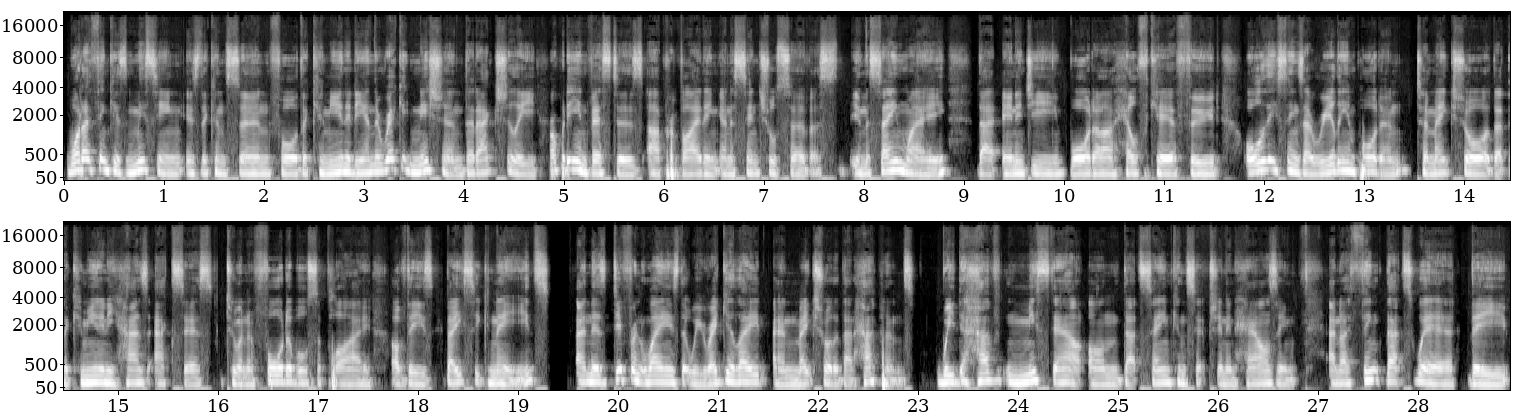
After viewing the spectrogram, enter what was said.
What I think is missing is the concern for the community and the recognition that actually property investors are providing an essential service in the same way that energy, water, healthcare, food, all of these things are really important to make sure that the community has access to an affordable supply of these basic needs. And there's different ways that we regulate and make sure that that happens we have missed out on that same conception in housing. And I think that's where the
